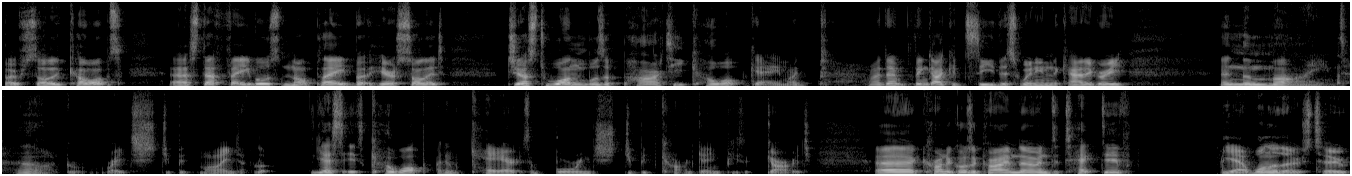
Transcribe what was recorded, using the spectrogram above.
both solid co ops. Uh, Stuff Fables, not played, but hear solid. Just One was a party co op game. I, I don't think I could see this winning the category. And The Mind. Oh, great, stupid Mind. Look, yes, it's co op. I don't care. It's a boring, stupid card game piece of garbage. Uh, Chronicles of Crime, though, and Detective. Yeah, one of those two.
